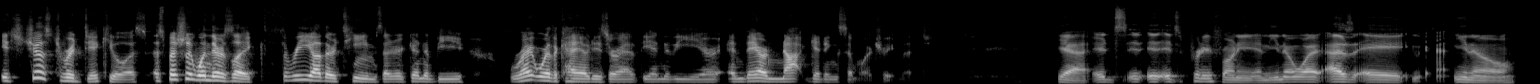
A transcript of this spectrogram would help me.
It's just ridiculous, especially when there's like three other teams that are going to be right where the Coyotes are at, the end of the year, and they are not getting similar treatment. Yeah, it's it, it's pretty funny, and you know what? As a you know,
